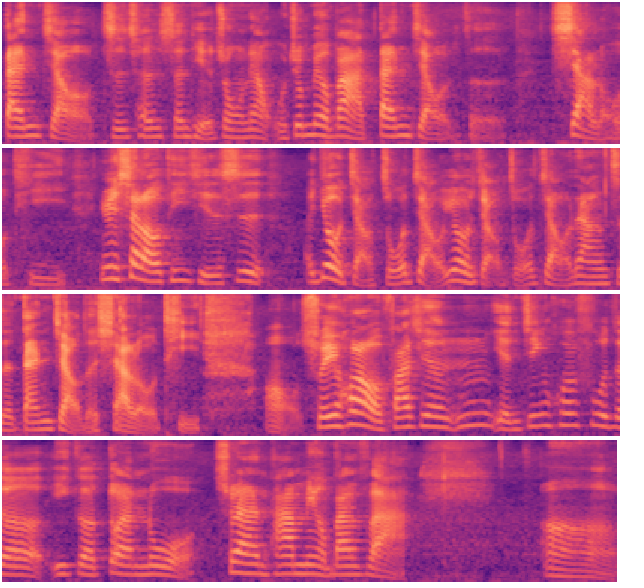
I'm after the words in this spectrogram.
单脚支撑身体的重量，我就没有办法单脚的下楼梯。因为下楼梯其实是右脚左脚右脚左脚这样子单脚的下楼梯哦。所以后来我发现，嗯，眼睛恢复的一个段落，虽然它没有办法，呃。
